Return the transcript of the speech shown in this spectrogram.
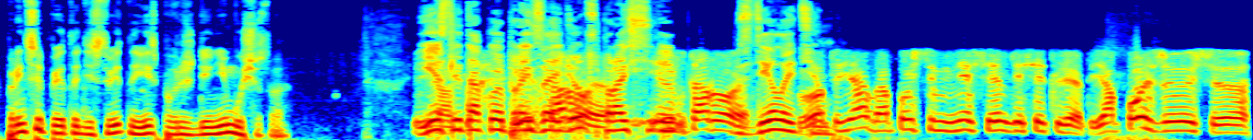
В принципе, это действительно есть повреждение имущества. Если да. такое произойдет, спроси, второе. сделайте. Вот я, допустим, мне 70 лет. Я пользуюсь э,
